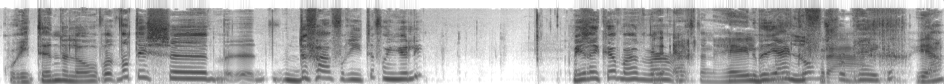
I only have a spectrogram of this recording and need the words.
Corrie Tendelo. Wat, wat is de favoriete van jullie? Mirike, waar, waar, echt een hele Wil jij verbreken? Ja.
